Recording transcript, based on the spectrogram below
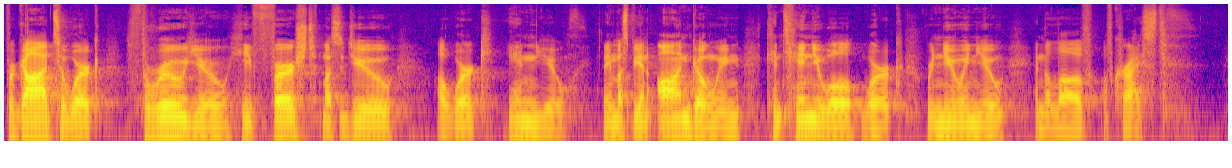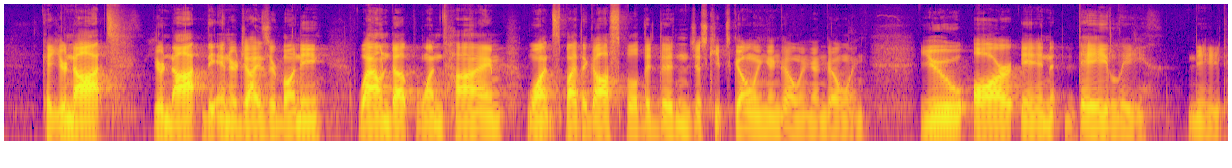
For God to work through you, He first must do a work in you. It must be an ongoing, continual work renewing you in the love of Christ. Okay, you're not, you're not the Energizer Bunny wound up one time, once by the gospel that then just keeps going and going and going. You are in daily need,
